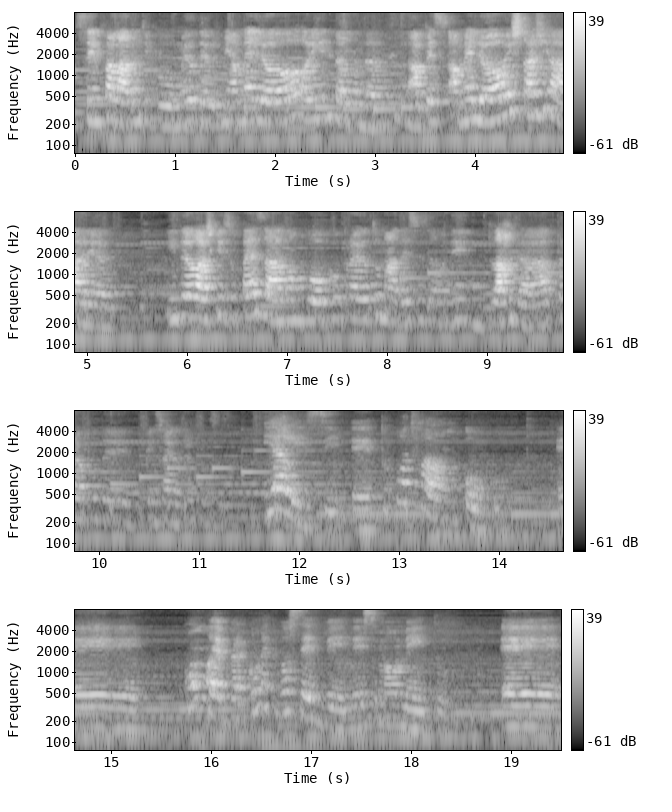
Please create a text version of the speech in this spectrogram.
Sempre falaram, tipo, meu Deus, minha melhor orientanda, a, a melhor estagiária. Então eu acho que isso pesava um pouco para eu tomar a decisão de largar para poder pensar em outra coisa. E Alice, é, tu pode falar um pouco é, como é para como é que você vê nesse momento é,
